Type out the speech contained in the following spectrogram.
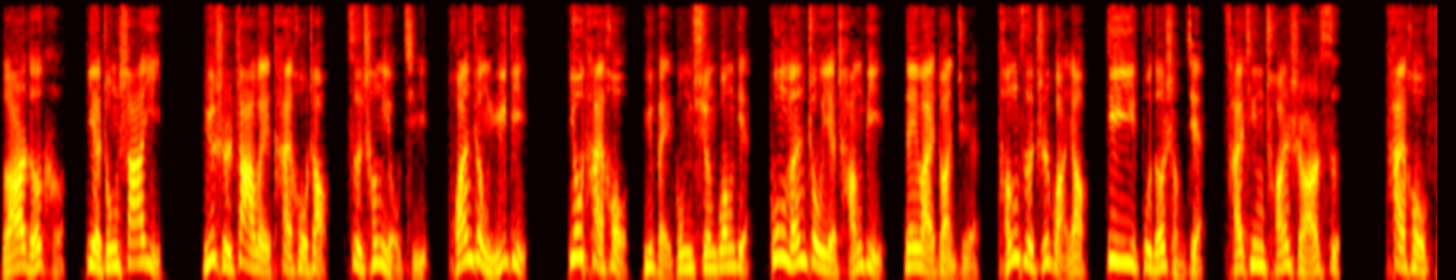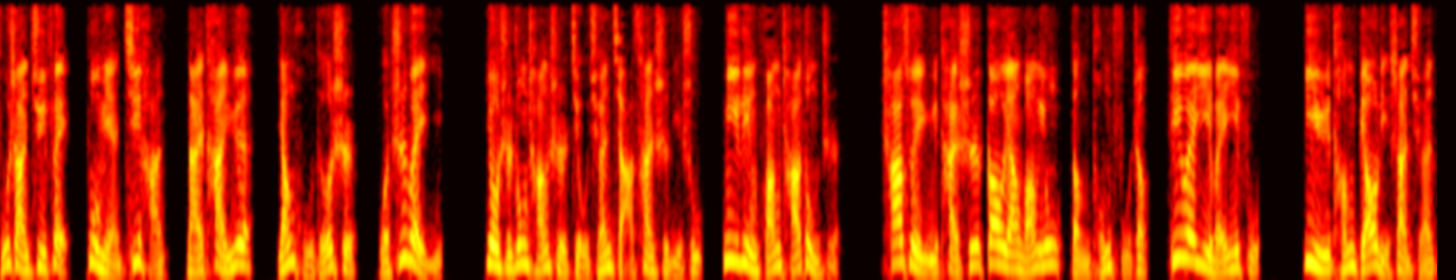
俄而得可。夜中杀义，于是诈为太后诏，自称有疾，还政于帝。幽太后于北宫宣光殿，宫门昼夜长闭，内外断绝。腾自只管要，帝亦不得省见，才听传食而祀。太后服善俱废，不免饥寒，乃叹曰：“杨虎得势，我之未矣。”又是中常侍酒泉贾粲侍帝书，密令防察动止。插遂与太师高阳王雍等同辅政。低位亦为一父，亦与腾表里善权，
